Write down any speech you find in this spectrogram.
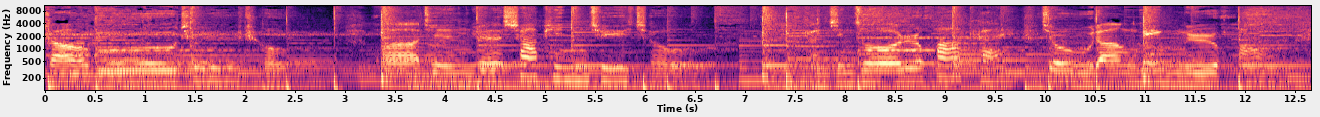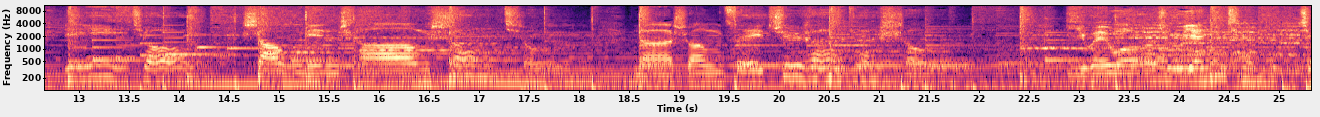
少不知愁，花间月下品菊酒。看尽昨日花开，就当明日花依旧。少年常奢求，那双最炙热的手，以为握住眼前就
